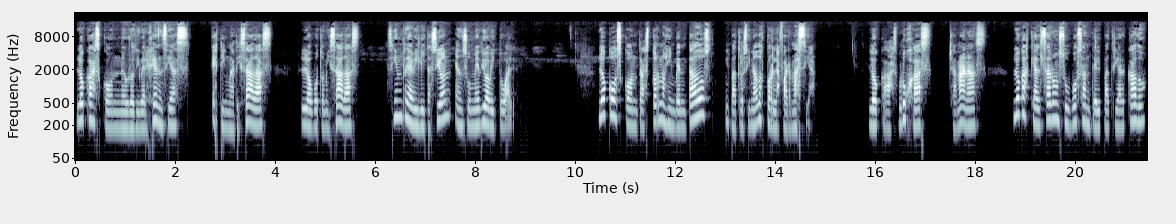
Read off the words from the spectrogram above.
locas con neurodivergencias, estigmatizadas, lobotomizadas, sin rehabilitación en su medio habitual. Locos con trastornos inventados y patrocinados por la farmacia locas brujas, chamanas, locas que alzaron su voz ante el patriarcado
